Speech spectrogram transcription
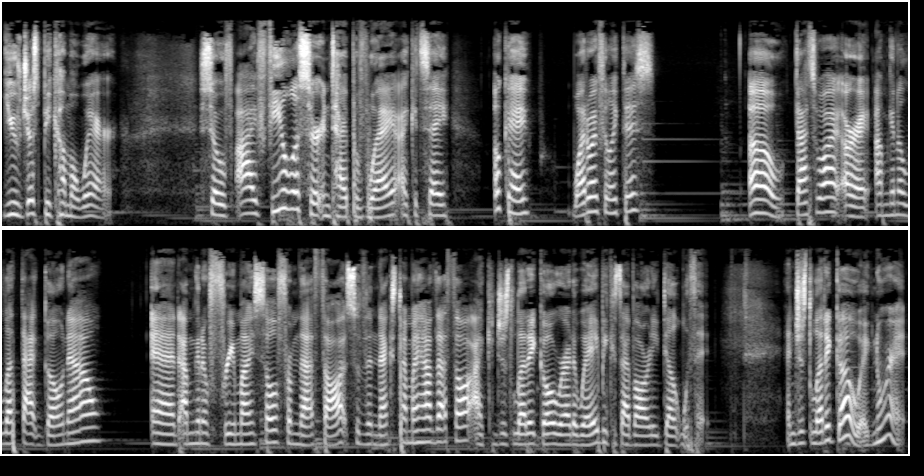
You've just become aware. So if I feel a certain type of way, I could say, okay, why do I feel like this? Oh, that's why? All right, I'm going to let that go now. And I'm going to free myself from that thought. So the next time I have that thought, I can just let it go right away because I've already dealt with it. And just let it go, ignore it.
